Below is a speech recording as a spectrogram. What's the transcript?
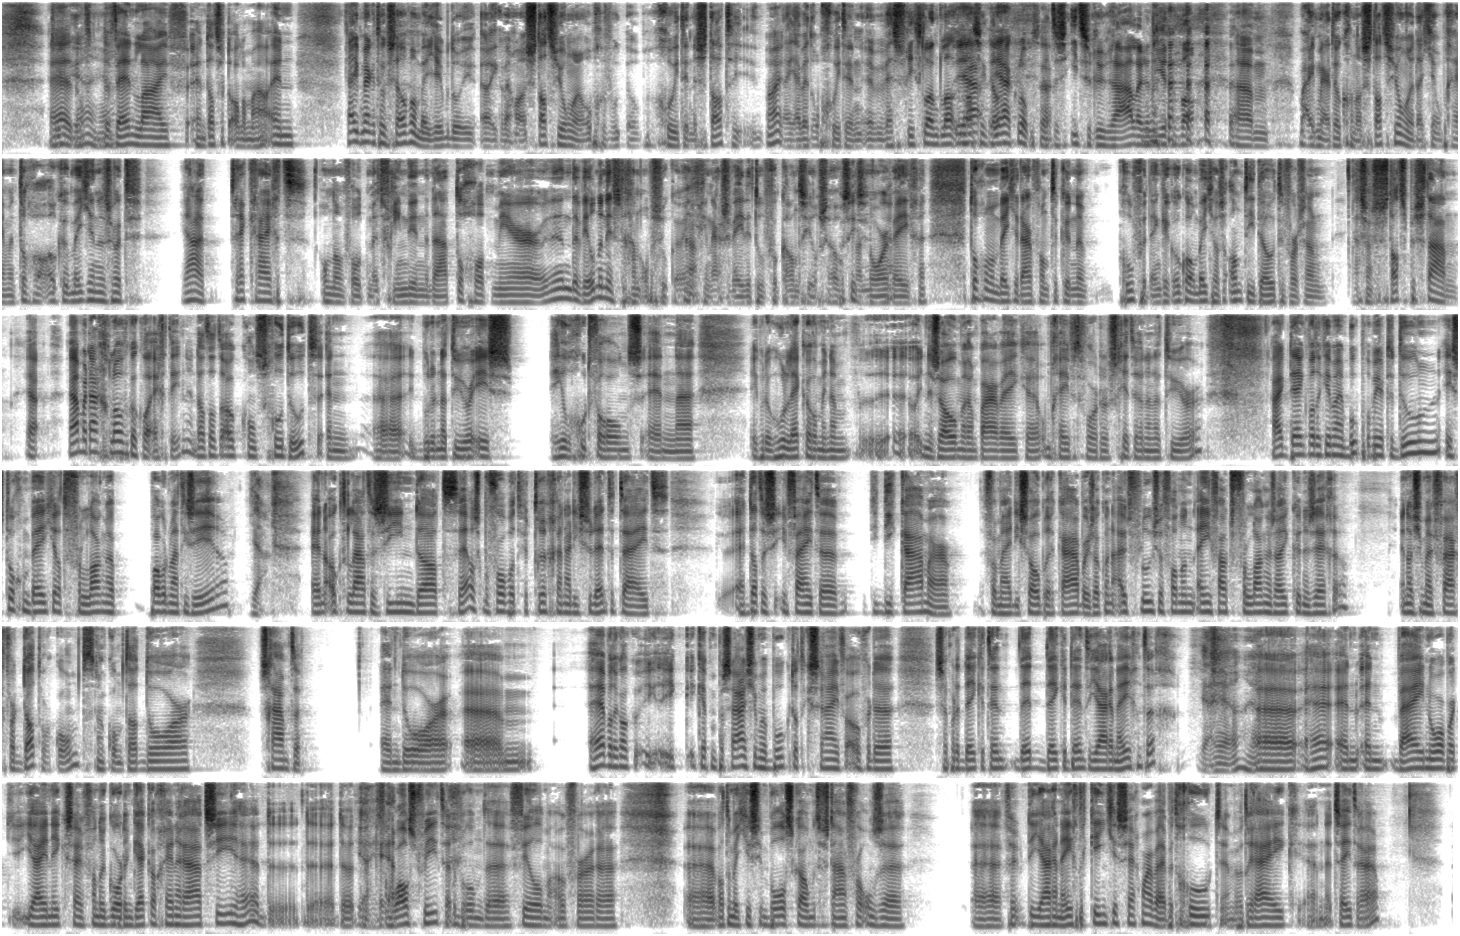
Hè, Ja, dat, ja. De vanlife en dat soort allemaal. En Ja, ik merk het ook zelf wel een beetje. Ik bedoel, ik ik ben gewoon een stadsjongen opgevo- opgegroeid in de stad. Nou, jij bent opgegroeid in eh, West-Friesland, Ja, las ik dan. ja, klopt. Dat is iets ruraler in ieder geval. um, maar ik merk het ook gewoon als stadsjongen dat je op een gegeven moment toch wel ook een beetje een soort ja, trek krijgt om dan bijvoorbeeld met vrienden inderdaad toch wat meer in de wildernis te gaan opzoeken. Weet je, Ja. ging naar Zweden toe op vakantie of zo, of Precies, naar Noorwegen. Toch om een beetje daarvan te kunnen proeven, denk ik ook wel een beetje als antidote voor zo'n ja, zo'n stadsbestaan. Ja, ja, maar daar geloof ik ook wel echt in. En dat dat ook ons goed doet. En uh, ik bedoel, de natuur is heel goed voor ons. En uh, ik bedoel, hoe lekker om in, een, uh, in de zomer een paar weken omgeven te worden door schitterende natuur. Maar ik denk wat ik in mijn boek probeer te doen, is toch een beetje dat verlangen problematiseren. Ja. En ook te laten zien dat, hè, als ik bijvoorbeeld weer terug ga naar die studententijd, eh, dat is in feite die, die kamer, voor mij die sobere kamer, is ook een uitvloeisel van een eenvoud verlangen, zou je kunnen zeggen. En als je mij vraagt waar dat door komt, dan komt dat door schaamte. En door um, hè, wat ik ook, ik, ik heb een passage in mijn boek dat ik schrijf over de, zeg maar, de, decadent, de decadente jaren negentig. Ja, ja, ja. Uh, hè, en, en wij, Norbert, jij en ik zijn van de Gordon Gekko generatie. Hè, de, de, de, Ja, van ja. Wall Street, hè, de beroemde film over uh, uh, wat een beetje symbool komen te staan voor onze de jaren negentig kindjes, zeg maar. We hebben het goed en we hebben het rijk en et cetera.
